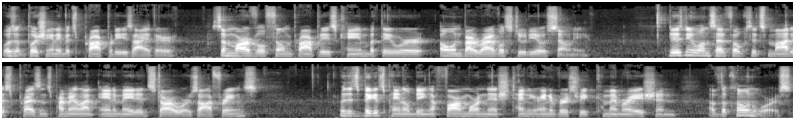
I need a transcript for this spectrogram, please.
wasn't pushing any of its properties either. Some Marvel film properties came, but they were owned by rival studio Sony. Disney will instead focus its modest presence primarily on animated Star Wars offerings, with its biggest panel being a far more niche 10 year anniversary commemoration of the Clone Wars.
